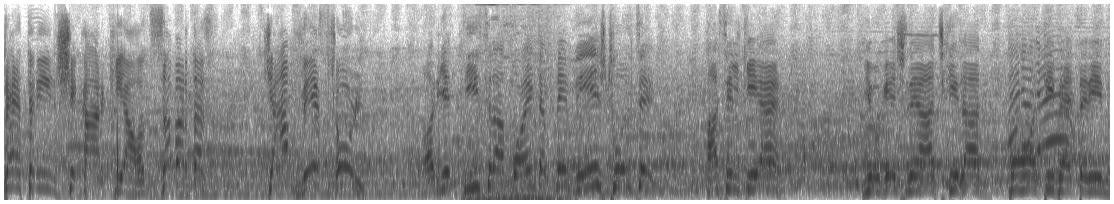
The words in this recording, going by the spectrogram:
बेहतरीन शिकार किया हो। ज़बरदस्त क्या वेस्ट होल्ड और ये तीसरा पॉइंट अपने वेस्ट होल से हासिल किया है। योगेश ने आज की रात बहुत ही बेहतरीन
